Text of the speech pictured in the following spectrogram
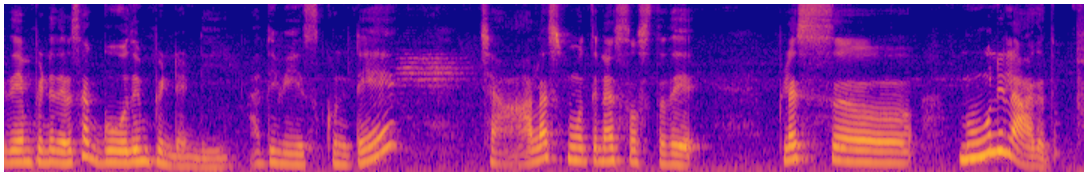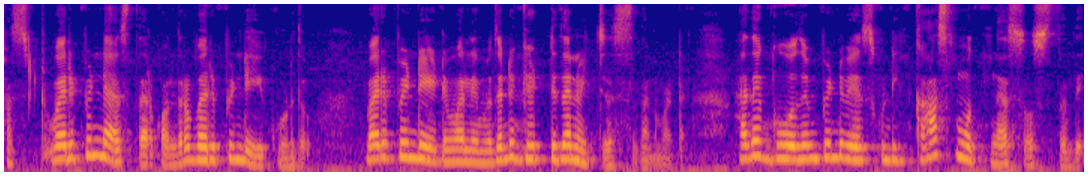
ఇదేం పిండి తెలుసా? గోధుమ పిండి అండి. అది వేసుకుంటే చాలా స్మూత్నెస్ వస్తుంది. ప్లస్ నూనె లాగదు. ఫస్ట్ వరిపిండి వేస్తారు కొందరు. వరిపిండి వేయకూడదు. వరిపిండి వేయటం వల్ల ఏమవుతుంటే గట్టిదనం ఇచ్చేస్తుంది అనమాట అదే గోధుమ పిండి వేసుకుంటే ఇంకా స్మూత్నెస్ వస్తుంది.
